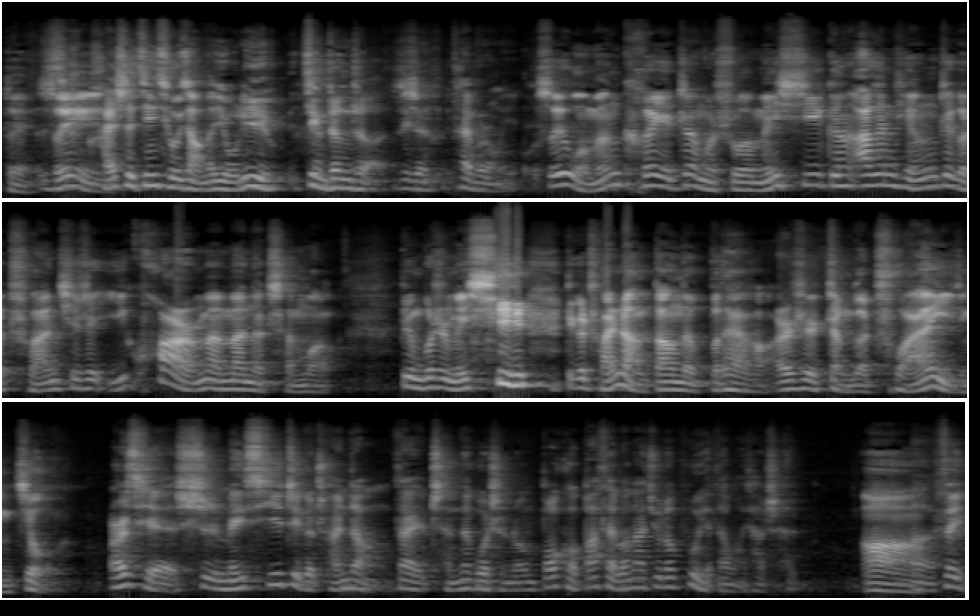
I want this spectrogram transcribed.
对，所以还是金球奖的有力竞争者，这个太不容易。所以我们可以这么说，梅西跟阿根廷这个船其实一块儿慢慢的沉没了，并不是梅西 这个船长当的不太好，而是整个船已经旧了。而且是梅西这个船长在沉的过程中，包括巴塞罗那俱乐部也在往下沉啊，所以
